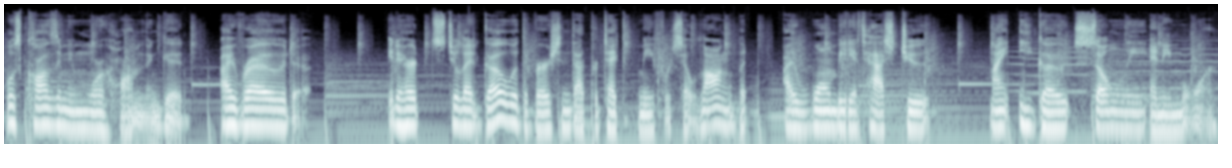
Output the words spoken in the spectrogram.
was causing me more harm than good. I wrote, It hurts to let go of the version that protected me for so long, but I won't be attached to my ego solely anymore.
